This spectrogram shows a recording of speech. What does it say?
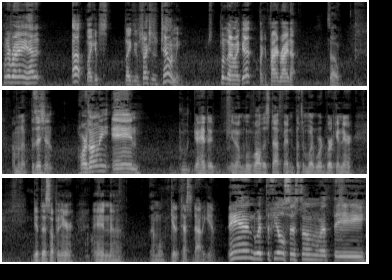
whenever I had it up like it's like the instructions are telling me. Just put it down like that, fucking fired right up. So I'm gonna position it horizontally and I had to, you know, move all this stuff and put some woodwork work in there, get this up in here, and uh, then we'll get it tested out again. And with the fuel system, with the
